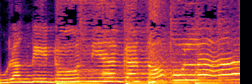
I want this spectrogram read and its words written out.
kurang di dunia gano ulah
